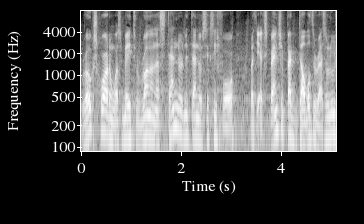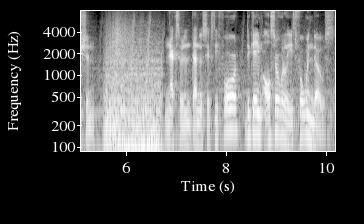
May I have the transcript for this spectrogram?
Rogue Squadron was made to run on a standard Nintendo 64, but the expansion pack doubled the resolution. Next to Nintendo 64, the game also released for Windows.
